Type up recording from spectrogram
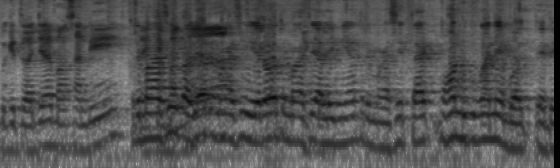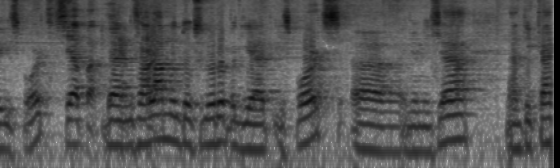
begitu aja bang Sandi Terima kasih Fajar, banget. terima kasih Hero, terima kasih Alinea, terima kasih Tech. Mohon dukungannya buat PB Esports. Siap pak. Dan salam untuk seluruh pegiat esports eh, Indonesia. Nantikan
